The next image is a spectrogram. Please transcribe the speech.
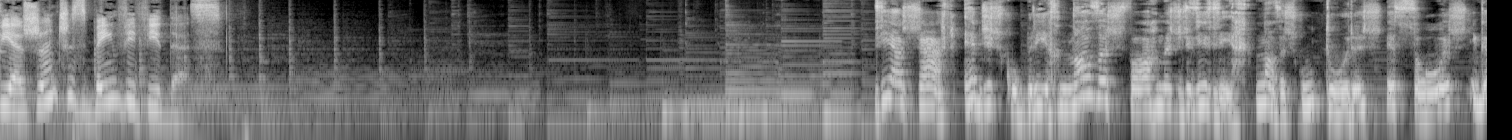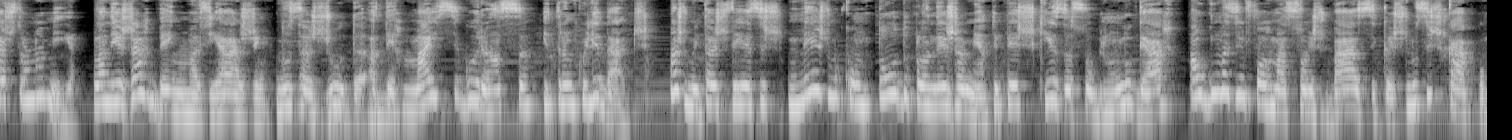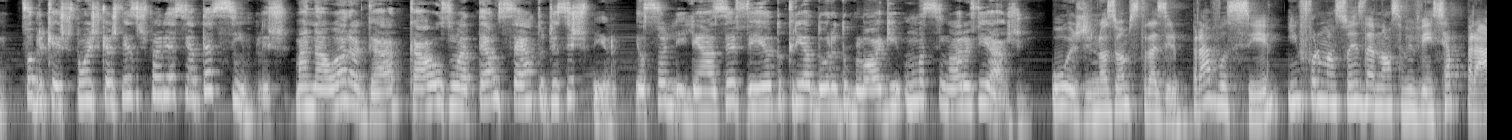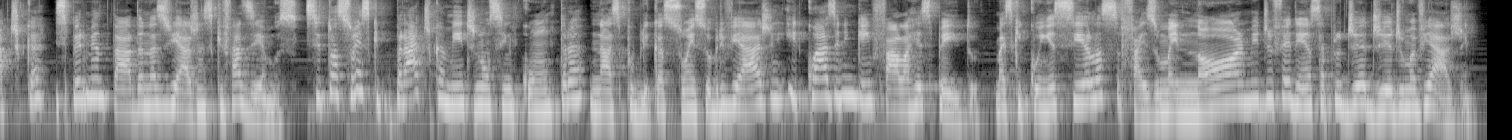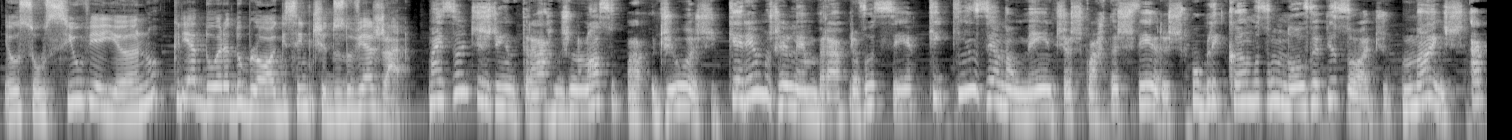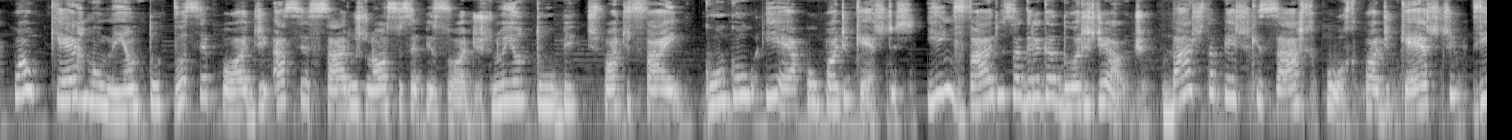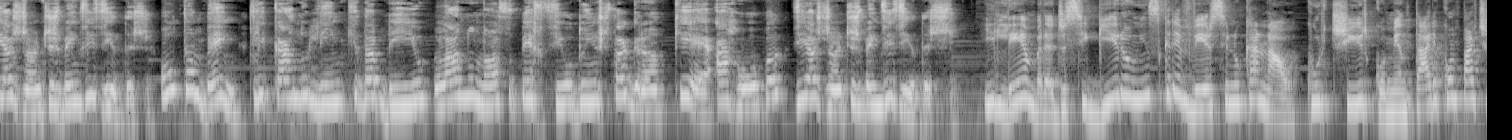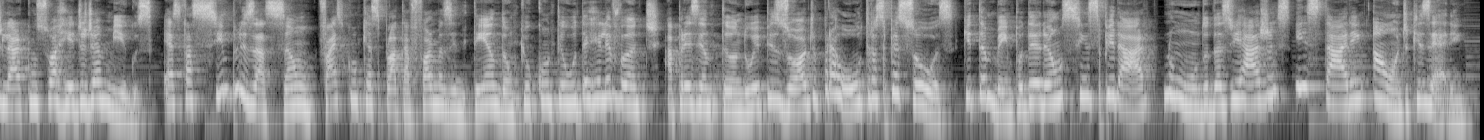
Viajantes Bem-Vividas. Viajar é descobrir novas formas de viver, novas culturas, pessoas e gastronomia. Planejar bem uma viagem nos ajuda a ter mais segurança e tranquilidade. Mas muitas vezes, mesmo com todo o planejamento e pesquisa sobre um lugar, algumas informações básicas nos escapam sobre questões que às vezes parecem até simples, mas na hora H causam até um certo desespero. Eu sou Lilian Azevedo, criadora do blog Uma Senhora Viagem. Hoje nós vamos trazer para você informações da nossa vivência prática experimentada nas viagens que fazemos. Situações que praticamente não se encontra nas publicações sobre viagem e quase ninguém fala a respeito, mas que conhecê-las faz uma enorme diferença para o dia a dia de uma viagem. Eu sou Silvia Iano, criadora do blog Sentidos do Viajar. Mas antes de entrarmos no nosso papo de hoje, queremos relembrar para você que quinzenalmente, às quartas-feiras, publicamos um novo episódio. Mas a qualquer momento você pode acessar os nossos episódios no YouTube, Spotify, Google e Apple Podcasts e em vários agregadores de áudio. Basta pesquisar por podcast Viajantes Bem-Vividas ou também clicar no link da bio lá lá no nosso perfil do Instagram, que é @viajantesbemvividas. E lembra de seguir ou inscrever-se no canal, curtir, comentar e compartilhar com sua rede de amigos. Esta simples ação faz com que as plataformas entendam que o conteúdo é relevante, apresentando o episódio para outras pessoas, que também poderão se inspirar no mundo das viagens e estarem aonde quiserem.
